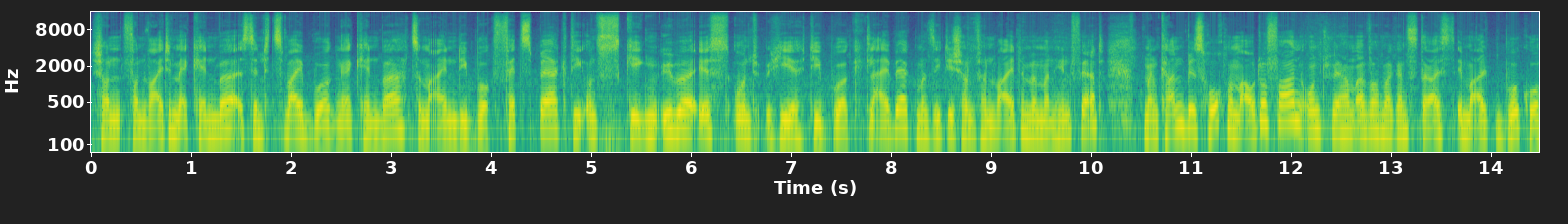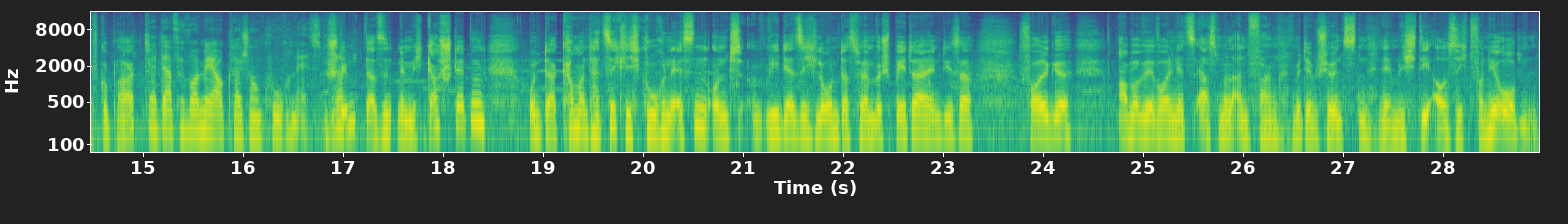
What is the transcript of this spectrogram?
schon von weitem erkennbar. Es sind zwei Burgen erkennbar. Zum einen die Burg Fetzberg, die uns gegenüber ist und hier die Burg Gleiberg. Man sieht die schon von weitem, wenn man hinfährt. Man kann bis hoch mit dem Auto fahren und wir haben einfach mal ganz dreist im alten Burghof geparkt. Ja, dafür wollen wir ja auch gleich schon Kuchen essen. Ne? Stimmt, da sind nämlich Gaststätten und da kann man tatsächlich Kuchen essen und wie der sich lohnt, das hören wir später in dieser Folge. Aber wir wollen jetzt erstmal anfangen mit dem Schönsten, nämlich die Aussicht von hier oben.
